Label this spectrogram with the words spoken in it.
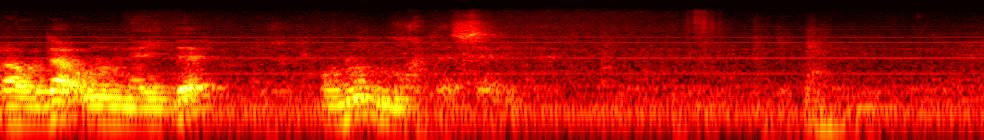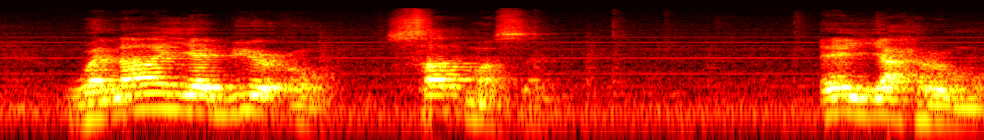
Ravde onun neyidir? Onun muhteseridir. Ve la yebi'u satmasın. Ey yahrumu.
